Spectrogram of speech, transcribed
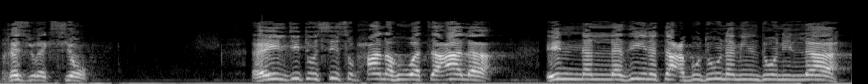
résurrection. Et il dit aussi, subhanahu wa ta'ala, Inna alladhina ta'buduna min dunillah,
